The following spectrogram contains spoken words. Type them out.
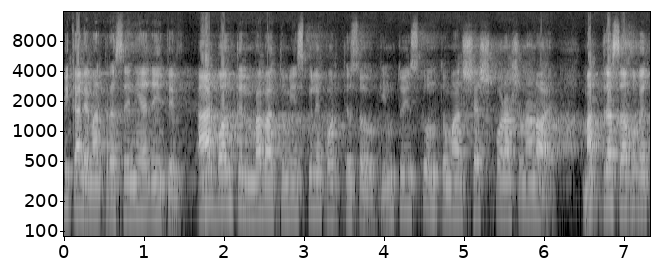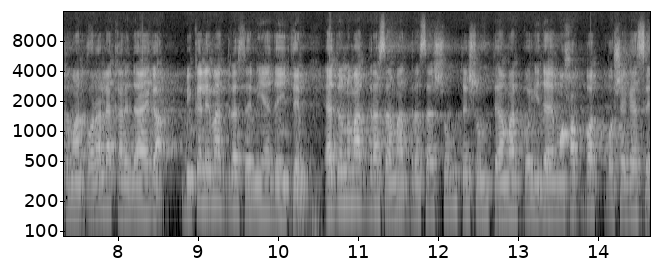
বিকালে মাদ্রাসায় নিয়ে যাইতেন। আর বলতেন, বাবা, তুমি স্কুলে পড়তেছো, কিন্তু স্কুল তোমার শেষ পড়াশোনা নয়। মাদ্রাসা হবে তোমার পড়ালেখার জায়গা। বিকালে মাদ্রাসায় নিয়ে যাইতেন। এজন্য মাদ্রাসা মাদ্রাসা শুনতে শুনতে আমার কলিজায় মহব্বত বসে গেছে।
